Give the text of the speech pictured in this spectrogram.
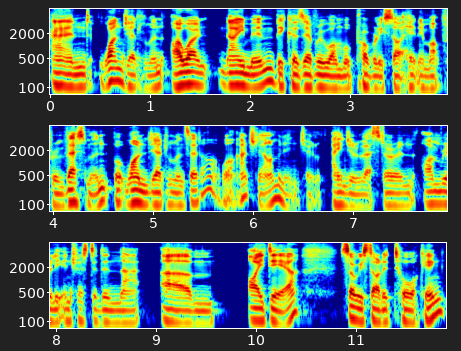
and one gentleman, I won't name him because everyone will probably start hitting him up for investment. But one gentleman said, "Oh, well, actually, I'm an angel, angel investor, and I'm really interested in that um, idea." So we started talking.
